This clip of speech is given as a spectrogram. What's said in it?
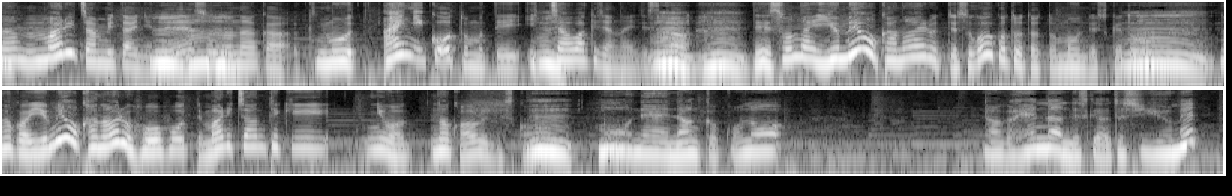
なマリちゃんみたいにね、うんそのなんかもう会いに行こうと思って行っちゃうわけじゃないですか。うんうん。でそんな夢を叶えるってすごいことだと思うんですけど、うん。なんか夢を叶える方法ってマリちゃん的にはなんかあるんですか？うん、もうねなんかこのなんか変なんですけど私夢って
